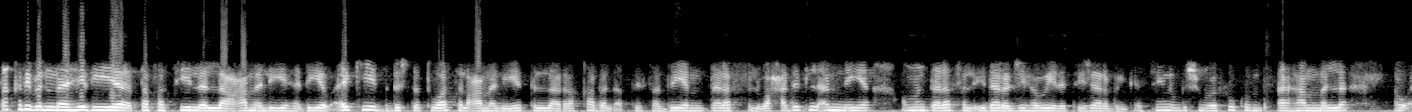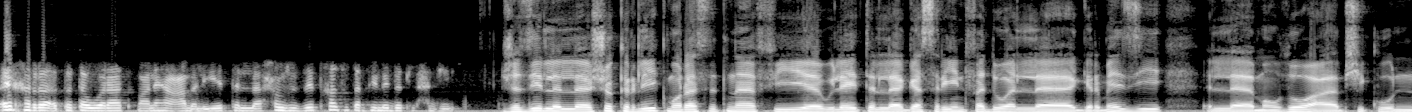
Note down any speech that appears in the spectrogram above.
تقريبا هذه تفاصيل العملية هذه وأكيد باش تتواصل عملية الرقابة الاقتصادية من طرف الوحدات الأمنية ومن طرف الإدارة الجهوية للتجارة بالكاسين وباش نوافقكم أهم وآخر التطورات معناها عملية الحجوزات خاصة في مادة الحديد. جزيل الشكر ليك مراسلتنا في ولاية القصرين فدوى القرمازي الموضوع باش يكون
